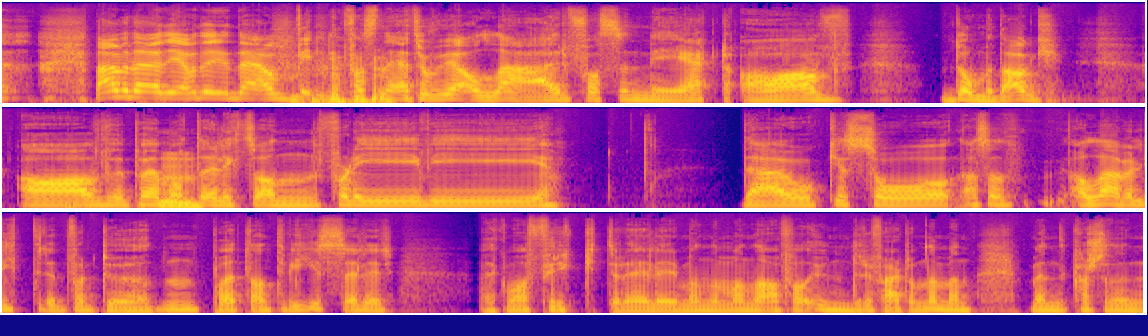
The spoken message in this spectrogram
Nei, men det, det, er jo veldig fascinerende. Jeg tror vi alle er fascinert av dommedag. Av på en måte litt sånn fordi vi Det er jo ikke så Altså, alle er vel litt redd for døden på et eller annet vis, eller Jeg vet ikke om man frykter det, eller man, man undrer fælt om det, men, men kanskje den,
